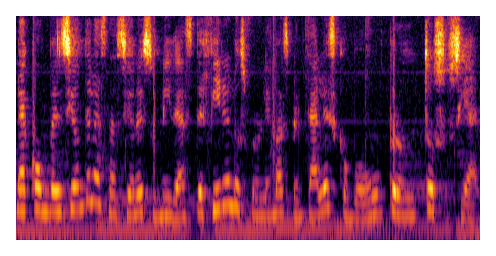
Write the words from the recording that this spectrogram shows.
La Convención de las Naciones Unidas define los problemas mentales como un producto social.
